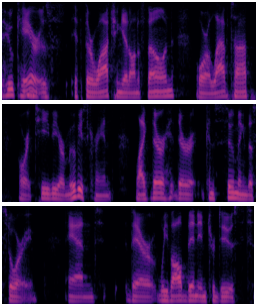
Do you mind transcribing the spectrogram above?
who cares if they're watching it on a phone or a laptop or a TV or movie screen? Like they're they're consuming the story. And there we've all been introduced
